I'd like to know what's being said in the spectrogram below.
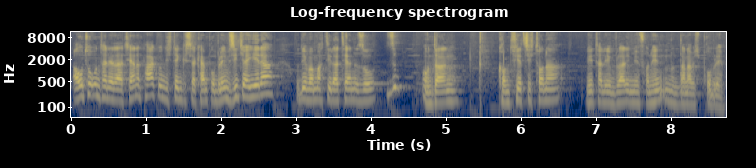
Auto unter der Laterne parke und ich denke, ist ja kein Problem, sieht ja jeder. Und irgendwann macht die Laterne so. Und dann kommt 40 Tonner Vitali und Wladimir von hinten und dann habe ich ein Problem.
